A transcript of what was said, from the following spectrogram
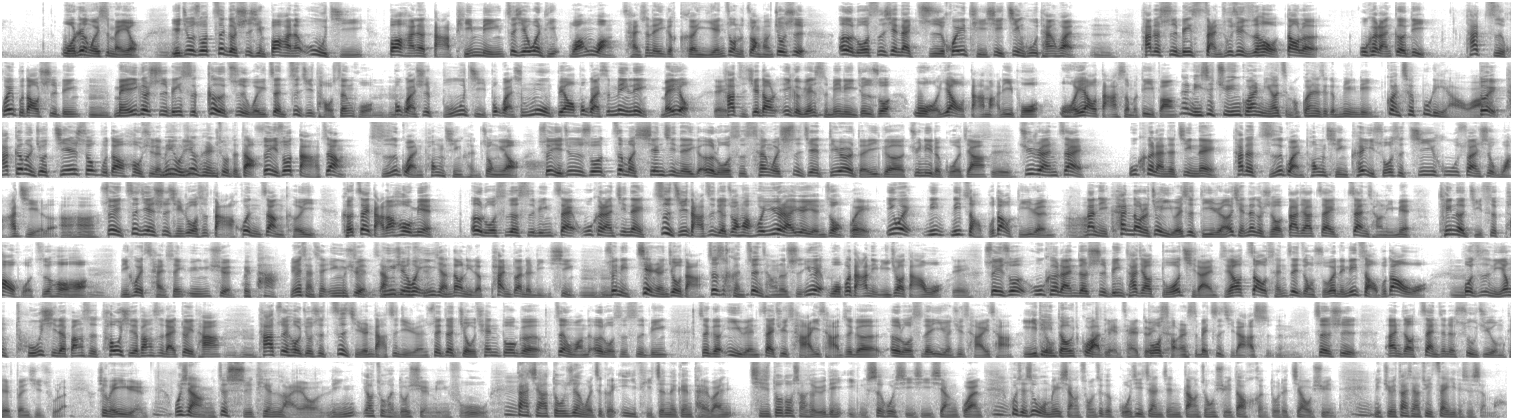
我认为是没有。Uh. 也就是说，这个事情包含了误击。包含了打平民这些问题，往往产生了一个很严重的状况，就是俄罗斯现在指挥体系近乎瘫痪。嗯，他的士兵散出去之后，到了乌克兰各地，他指挥不到士兵。嗯，每一个士兵是各自为政，自己讨生活。不管是补给，不管是目标，不管是命令，没有。他只接到了一个原始命令，就是说我要打马利坡，我要打什么地方。那您是军官，你要怎么贯彻这个命令？贯彻不了啊。对，他根本就接收不到后续的命令，没有任何人做得到。所以说打仗。只管通勤很重要，所以也就是说，这么先进的一个俄罗斯，称为世界第二的一个军力的国家，是。居然在乌克兰的境内，它的只管通勤可以说是几乎算是瓦解了。啊哈！所以这件事情如果是打混仗可以，可再打到后面，俄罗斯的士兵在乌克兰境内自己打自己的状况会越来越严重，会，因为你你找不到敌人，那你看到了就以为是敌人，而且那个时候大家在战场里面。听了几次炮火之后，哈，你会产生晕眩，会怕，你会产生晕眩，晕眩会影响到你的判断的理性，所以你见人就打，这是很正常的事，因为我不打你，你就要打我。对，所以说乌克兰的士兵他只要躲起来，只要造成这种所谓的你找不到我，或者是你用突袭的方式、偷袭的方式来对他，他最后就是自己人打自己人。所以这九千多个阵亡的俄罗斯士兵，这个议员再去查一查，这个俄罗斯的议员去查一查，一定都挂点才对。多少人是被自己打死的？这是。按照战争的数据，我们可以分析出来。这位议员，我想这十天来哦，您要做很多选民服务，大家都认为这个议题真的跟台湾其实多多少少有点影射或息息相关，或者是我们也想从这个国际战争当中学到很多的教训。你觉得大家最在意的是什么？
